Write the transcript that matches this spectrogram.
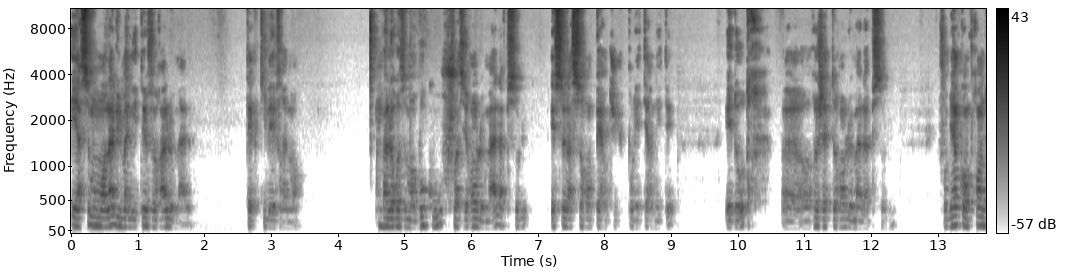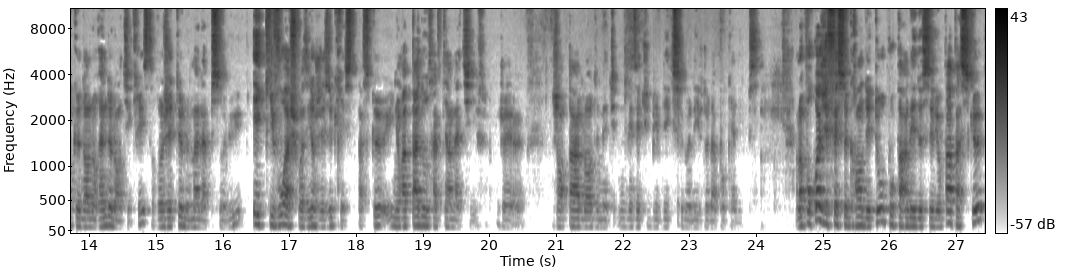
Et à ce moment-là, l'humanité verra le mal, tel qu'il est vraiment. Malheureusement, beaucoup choisiront le mal absolu, et ceux-là seront perdus pour l'éternité, et d'autres euh, rejetteront le mal absolu. Il faut bien comprendre que dans le règne de l'Antichrist, rejeter le mal absolu équivaut à choisir Jésus-Christ, parce qu'il n'y aura pas d'autre alternative. J'en parle lors de mes, études bibliques sur le livre de l'Apocalypse. Alors pourquoi j'ai fait ce grand détour pour parler de ce léopard Parce que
